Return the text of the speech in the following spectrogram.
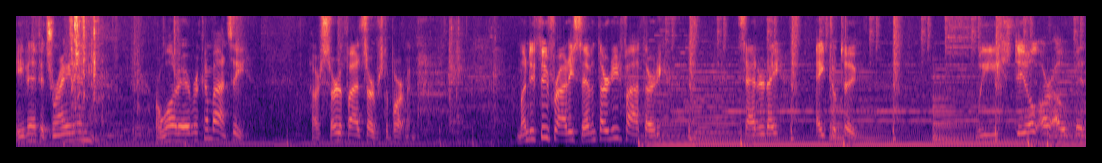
even if it's raining or whatever. Come by and see our certified service department. Monday through Friday, 7:30 to 5:30. Saturday, 8 till 2. We still are open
